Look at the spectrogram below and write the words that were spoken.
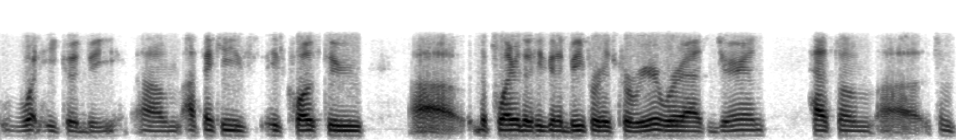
what he could be. Um, I think he's he's close to uh, the player that he's going to be for his career. Whereas Jaren has some uh, some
